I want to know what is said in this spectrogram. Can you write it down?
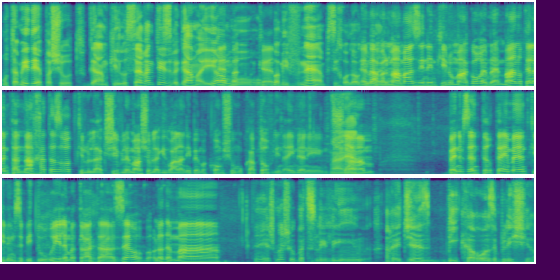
הוא תמיד יהיה פשוט. גם כאילו 70's וגם היום הוא הוא כן. במבנה הפסיכולוגי. אין בעיה, אבל מה מאזינים, כאילו, מה גורם להם, מה נותן להם את הנחת הזאת, כאילו, להקשיב למשהו ולהגיד, וואלה, אני במקום שהוא מוכר, טוב לי, נעים לי, אני מעניין. שם. בין אם זה entertainment, כאילו, אם זה בידורי למטרת כן. הזה, או או לא יודע, מה... תראה, יש משהו בצלילים, הרי ג'אז בעיקרו זה בלי שירה.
